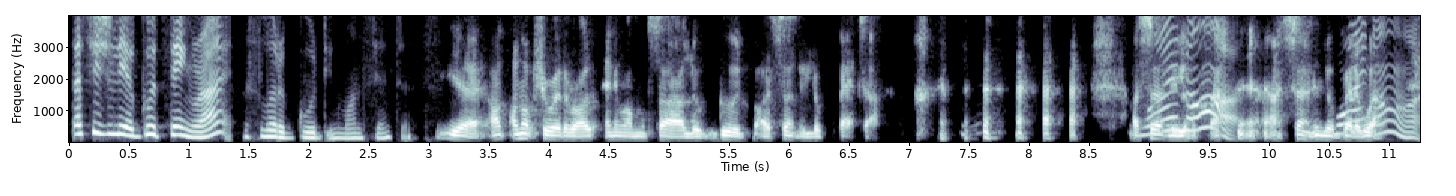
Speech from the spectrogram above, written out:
that's usually a good thing, right? There's a lot of good in one sentence. Yeah, I'm not sure whether I, anyone would say I look good, but I certainly look better. I certainly look. I certainly look Why better. Well,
